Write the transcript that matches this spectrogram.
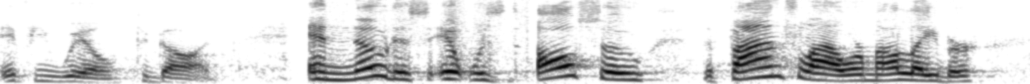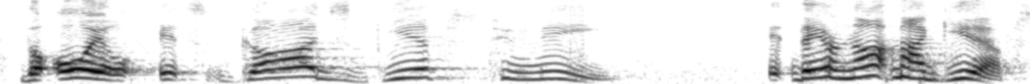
if you will, to God. And notice it was also the fine flour, my labor, the oil, it's God's gifts to me. They are not my gifts.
